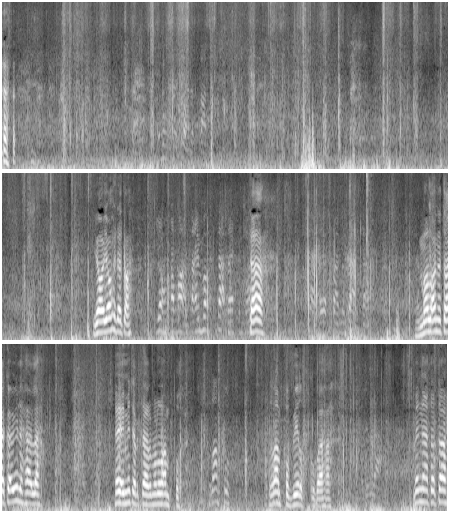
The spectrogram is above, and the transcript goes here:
Tää. Joo, johdeta. Johdata vaan. Tai en mä täältä ehkä Tää. täältä jostain me päästään. Me ollaan nyt aika ylhäällä. Hei, mitä täällä on lamppu? Lamppu. Lamppu vilkku vähän. Mennään tota...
